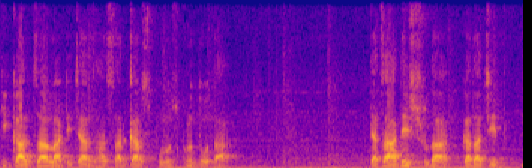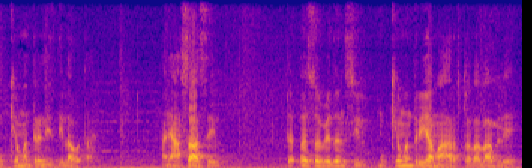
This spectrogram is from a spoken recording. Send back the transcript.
की कालचा लाठीचार्ज हा सरकार पुरस्कृत होता. त्याचा आदेशसुद्धा कदाचित मुख्यमंत्र्यांनीच दिला होता. आणि असा असेल तर असंवेदनशील मुख्यमंत्री या महाराष्ट्राला लाभले.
